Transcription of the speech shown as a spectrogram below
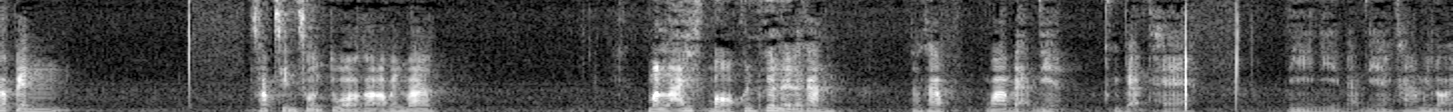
ก็เป็นทรัพย์สินส่วนตัวก็เอาเป็นว่า มาไลฟ์บอกเพื่อนๆเลยแล้วกันนะครับ ว่าแบบนี้คือแบบแท้ นี่นี่แบบนี้ข้างมีรอย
